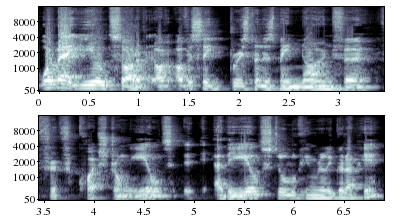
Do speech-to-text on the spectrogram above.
what about yield side of it? Obviously, Brisbane has been known for, for, for quite strong yields. Are the yields still looking really good up here?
